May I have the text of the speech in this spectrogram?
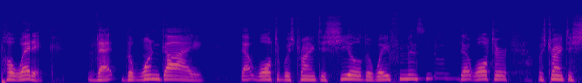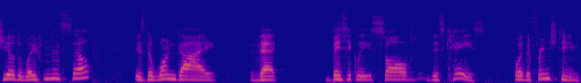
poetic that the one guy that Walter was trying to shield away from his that Walter was trying to shield away from himself is the one guy that basically solved this case for the fringe team.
